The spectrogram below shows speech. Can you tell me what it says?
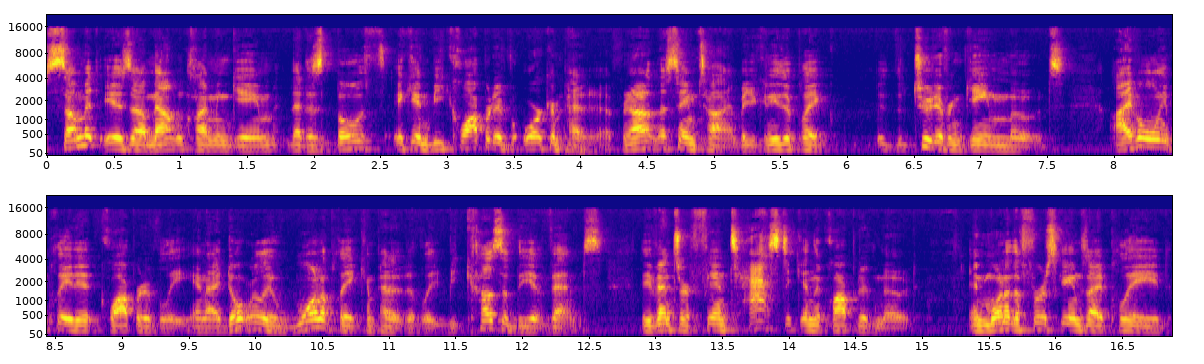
Summit is a mountain climbing game that is both, it can be cooperative or competitive. Not at the same time, but you can either play the two different game modes. I've only played it cooperatively, and I don't really want to play it competitively because of the events. The events are fantastic in the cooperative mode. And one of the first games I played,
